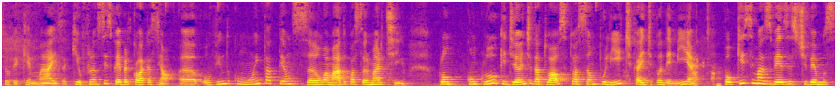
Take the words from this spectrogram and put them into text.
Deixa eu ver o que mais aqui. O Francisco Ebert coloca assim, ó, uh, ouvindo com muita atenção amado pastor Martinho. Concluo que, diante da atual situação política e de pandemia, pouquíssimas vezes tivemos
